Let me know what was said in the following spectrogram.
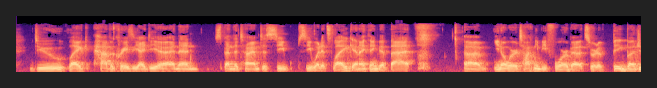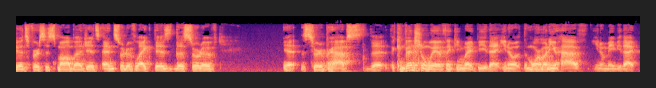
do like have a crazy idea and then spend the time to see see what it's like and i think that that um, you know, we were talking before about sort of big budgets versus small budgets, and sort of like this the sort of yeah, sort of perhaps the, the conventional way of thinking might be that you know the more money you have, you know maybe that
